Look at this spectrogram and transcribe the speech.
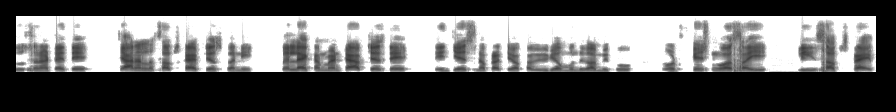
చూస్తున్నట్లయితే ఛానల్ను సబ్స్క్రైబ్ చేసుకొని బెల్ ఐకాన్ మీద ట్యాప్ చేస్తే నేను చేసిన ప్రతి ఒక్క వీడియో ముందుగా మీకు నోటిఫికేషన్ వస్తాయి. ప్లీజ్ సబ్స్క్రైబ్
